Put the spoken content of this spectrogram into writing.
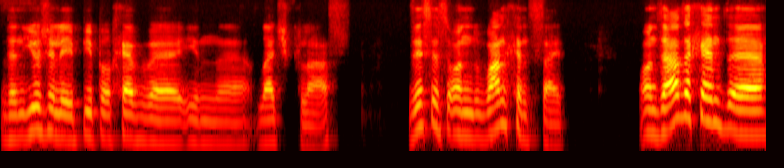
than usually people have uh, in uh, large class this is on one hand side. On the other hand, uh,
